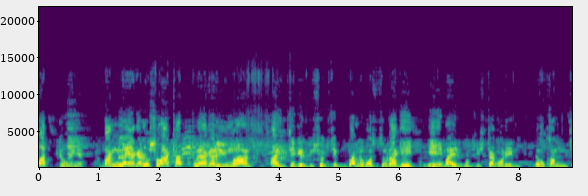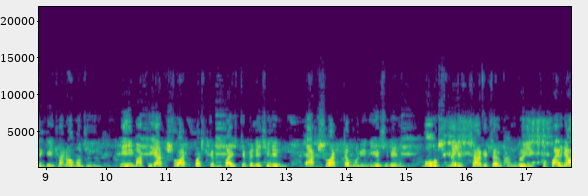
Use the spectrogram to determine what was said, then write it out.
বাহাত্তর, বাংলা এগারোশো আঠাত্তর এগারোই মাঘ, আজ থেকে দুশো তিপ্পান্ন বছর আগে এই মায়ের প্রতিষ্ঠা করেন তা ওখান থেকে এখানে অবধি এই মাঠে একশো আট পাঁচটে বাইশটে পেনেছিলেন একশো আটটা বলি দিয়েছিলেন। মৌস মেষ সাগে চালকুন্ড ইক্ষু পায়রা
